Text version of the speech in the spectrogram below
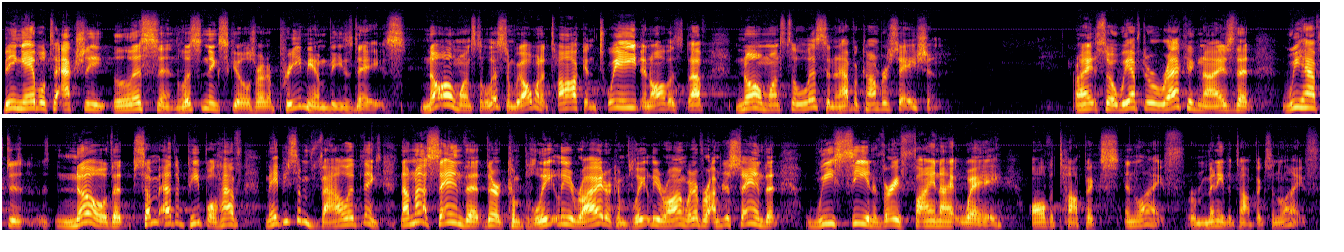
Being able to actually listen, listening skills are at a premium these days. No one wants to listen. We all want to talk and tweet and all this stuff. No one wants to listen and have a conversation right? So we have to recognize that we have to know that some other people have maybe some valid things. Now, I'm not saying that they're completely right or completely wrong, whatever. I'm just saying that we see in a very finite way all the topics in life, or many of the topics in life.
